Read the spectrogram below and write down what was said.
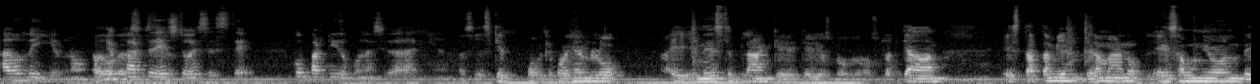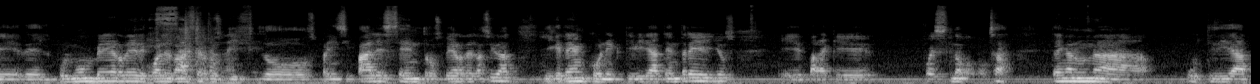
a dónde ir, ¿no? A Porque parte de esto es este compartido con la ciudadanía. ¿no? Así es que, porque por ejemplo, eh, en este plan que, que ellos nos, nos platicaban, está también de la mano esa unión de- del pulmón verde, de cuáles van a ser los, los principales centros verdes de la ciudad y que tengan conectividad entre ellos eh, para que, pues, no, o sea, tengan una utilidad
